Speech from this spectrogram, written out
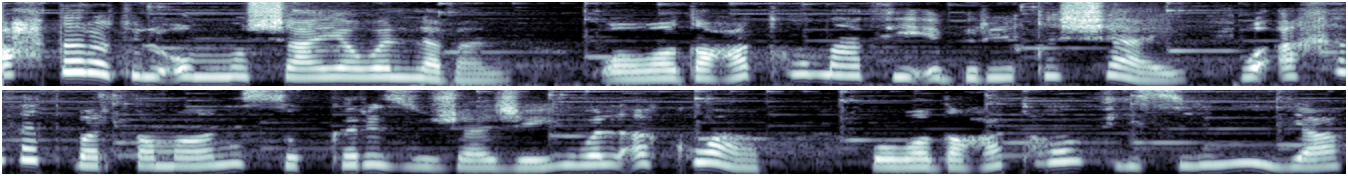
أحضرت الأم الشاي واللبن ووضعتهما في إبريق الشاي وأخذت برطمان السكر الزجاجي والأكواب ووضعتهم في صينية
